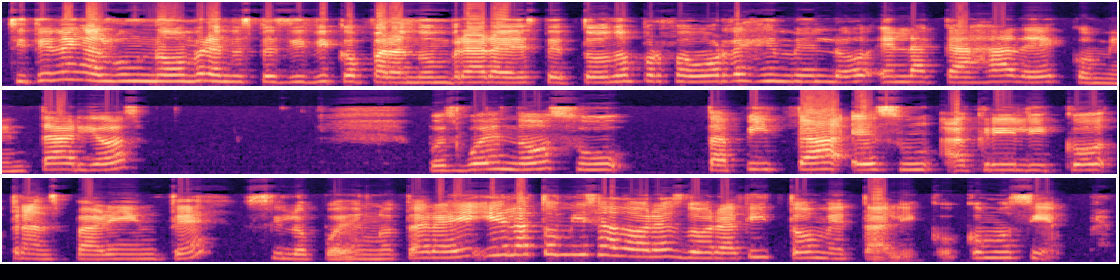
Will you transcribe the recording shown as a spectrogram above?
Si tienen algún nombre en específico para nombrar a este tono, por favor déjenmelo en la caja de comentarios. Pues bueno, su tapita es un acrílico transparente, si lo pueden notar ahí, y el atomizador es doradito metálico, como siempre.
